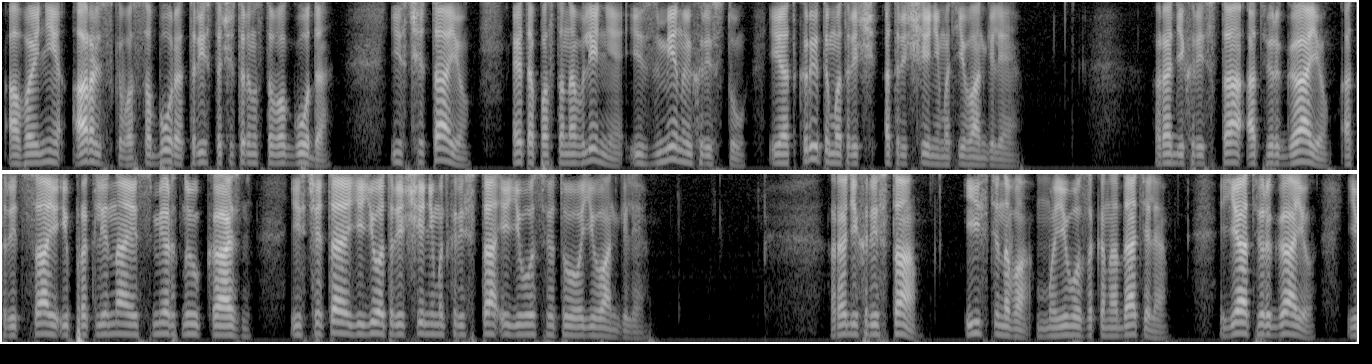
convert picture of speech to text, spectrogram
о войне Арльского собора 314 года и считаю это постановление изменой Христу и открытым отреч... отречением от Евангелия ради Христа отвергаю, отрицаю и проклинаю смертную казнь и считаю ее отречением от Христа и Его святого Евангелия. Ради Христа, истинного моего законодателя, я отвергаю и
